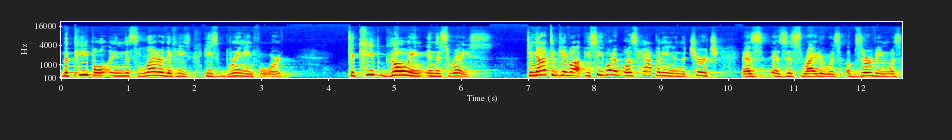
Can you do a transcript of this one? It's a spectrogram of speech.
the people in this letter that he's, he's bringing forward to keep going in this race, to not to give up. You see, what was happening in the church as, as this writer was observing was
